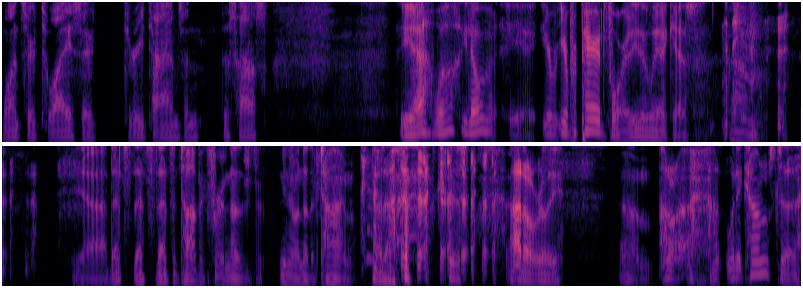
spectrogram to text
once or twice or three times in this house. Yeah, well, you know, you're you're prepared for it either way, I guess. Um, yeah, that's that's that's a topic for another, you know, another time. But uh, I don't really, um, I don't uh, I- when it comes to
